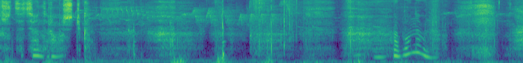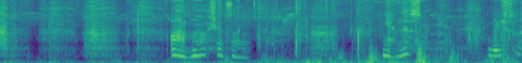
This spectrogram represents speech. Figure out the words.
Що це ця дорожечка? Або не вона. А, ми взагалі в зоні. Ні, не в зоні. Вийшли.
